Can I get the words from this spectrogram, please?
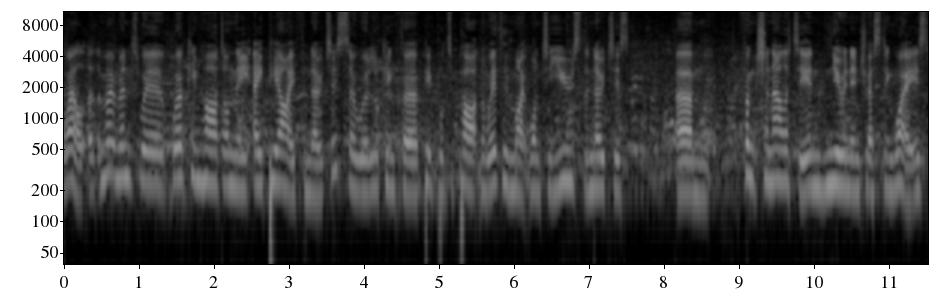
Well, at the moment we're working hard on the API for N0tice, so we're looking for people to partner with who might want to use the N0tice um, functionality in new and interesting ways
